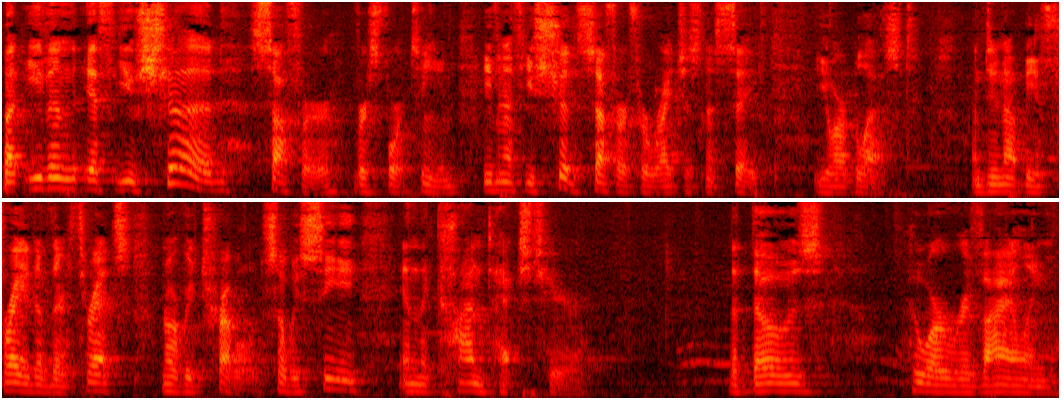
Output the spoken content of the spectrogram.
But even if you should suffer, verse 14, even if you should suffer for righteousness' sake, you are blessed. And do not be afraid of their threats, nor be troubled. So we see in the context here that those who are reviling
